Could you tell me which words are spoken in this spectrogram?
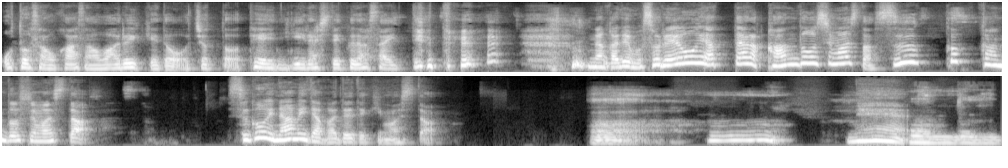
お父さんお母さん悪いけど、ちょっと手握らせてくださいって言って。なんかでもそれをやったら感動しました。すっごく感動しました。すごい涙が出てきました。ああ、うんね本当です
